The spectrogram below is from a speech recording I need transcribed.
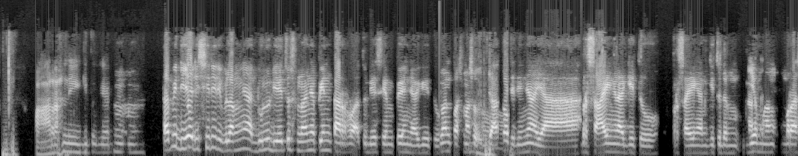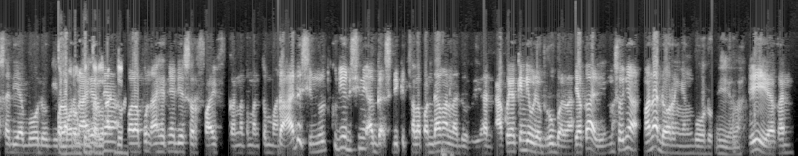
parah nih gitu kan Mm-mm. Tapi dia di sini dibilangnya dulu dia itu sebenarnya pintar waktu di SMP-nya gitu. Cuman pas masuk Oh. jatuh jadinya ya bersaing lah gitu. Persaingan gitu dan dia mang- merasa dia bodoh gitu. Walaupun orang pintar akhirnya walaupun akhirnya dia survive karena teman-teman. Gak ada sih menurutku dia di sini agak sedikit salah pandangan lah dulu ya. Aku yakin dia udah berubah lah. Ya kali, maksudnya mana ada orang yang bodoh? Iyalah. Iya kan.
